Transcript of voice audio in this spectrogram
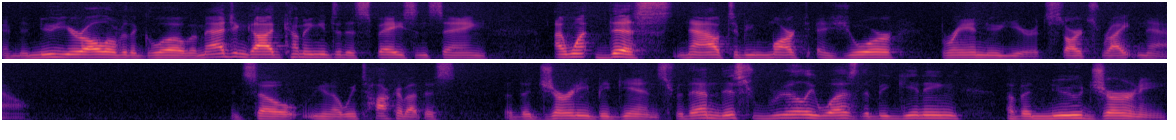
and the new year all over the globe. Imagine God coming into this space and saying, I want this now to be marked as your brand new year. It starts right now. And so, you know, we talk about this, the journey begins. For them, this really was the beginning of a new journey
